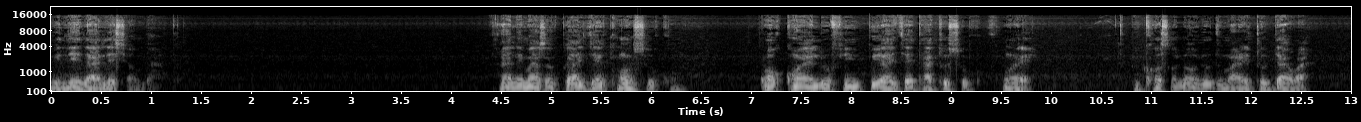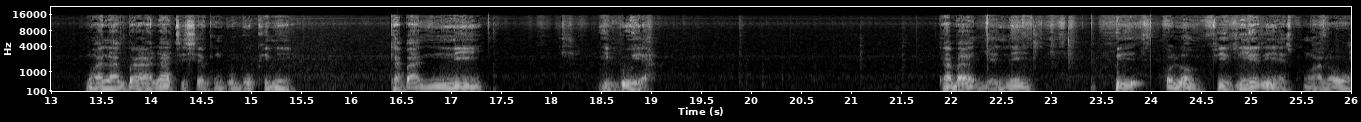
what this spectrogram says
We need our nation back. A lè máa sọ pé àjẹ́ kan ṣòkan. Ọkàn ẹ ló fi ń pe àjẹta tó ṣòkan fún ẹ. Because Ọlọ́run Olódùmarè tó dá wa fún alágbára láti ṣẹ́gun gbogbo kínní. Tá a bá ní ìgboyà. A bá dẹ̀ ní pé Ọlọ́run fi ìlérí yẹn fún wa lọ́wọ́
